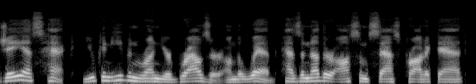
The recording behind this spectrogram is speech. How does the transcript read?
JS Heck, you can even run your browser on the web, has another awesome SaaS product ad.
